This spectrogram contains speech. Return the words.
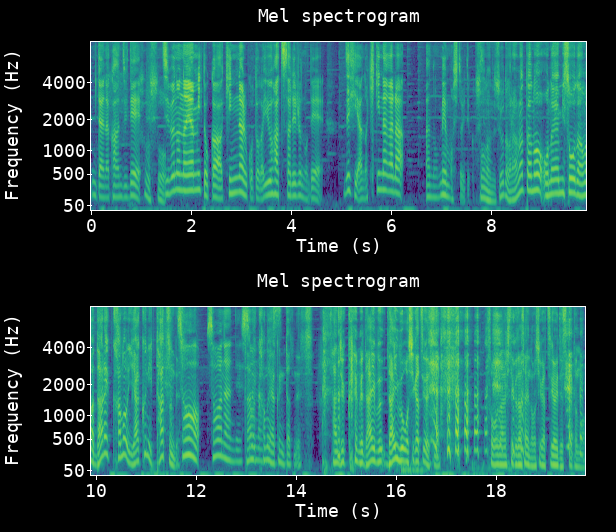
みたいな感じでそうそう、自分の悩みとか気になることが誘発されるので、ぜひ、あの、聞きながら、あのメモしといてください。そうなんですよ。だからあなたのお悩み相談は誰かの役に立つんです。そう。そうなんです。誰かの役に立つんです30回目だいぶだいぶ推しが強いですね。相談してくださいの推しが強いですけども。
